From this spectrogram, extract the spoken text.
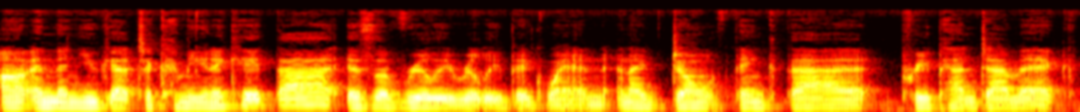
uh, and then you get to communicate that is a really, really big win. And I don't think that pre pandemic,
